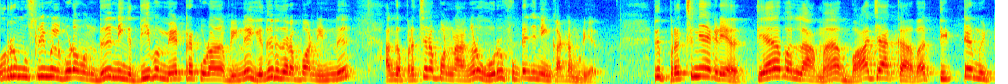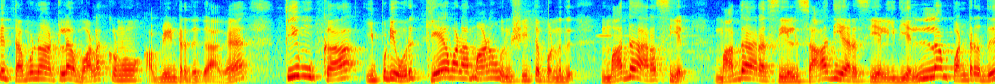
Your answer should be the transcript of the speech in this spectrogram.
ஒரு முஸ்லீம்கள் கூட வந்து நீங்கள் தீபம் ஏற்றக்கூடாது அப்படின்னு எதிர் தரப்பாக நின்று அங்கே பிரச்சனை பண்ணாங்கன்னு ஒரு ஃபுட்டேஜ் நீங்கள் காட்ட முடியாது. இது பிரச்சனையாக கிடையாது. தேவையில்லாமல் பாஜகவை திட்டமிட்டு தமிழ்நாட்டில் வளர்க்கணும் அப்படின்றதுக்காக திமுக இப்படி ஒரு கேவலமான ஒரு விஷயத்தை பண்ணுது. மத அரசியல் மத அரசியல் சாதி அரசியல் இது எல்லாம் பண்ணுறது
